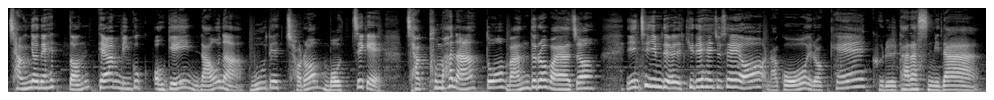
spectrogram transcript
작년에 했던 대한민국 어게인 나오나 무대처럼 멋지게 작품 하나 또 만들어 봐야죠. 인치님들 기대해 주세요. 라고 이렇게 글을 달았습니다.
